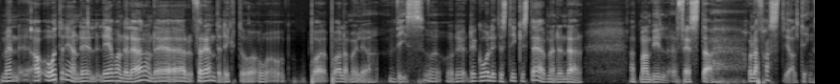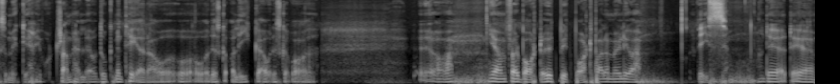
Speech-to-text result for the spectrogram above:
men återigen, det levande lärande är föränderligt och, och, och på, på alla möjliga vis. Och, och det, det går lite stick i stäv med den där att man vill fästa, hålla fast vid allting så mycket i vårt samhälle och dokumentera och, och, och det ska vara lika och det ska vara ja, jämförbart och utbytbart på alla möjliga vis. Det, det,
